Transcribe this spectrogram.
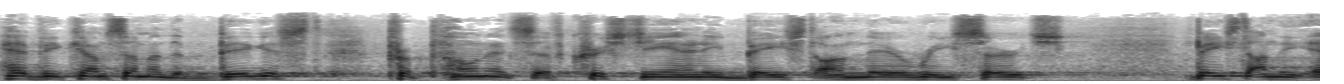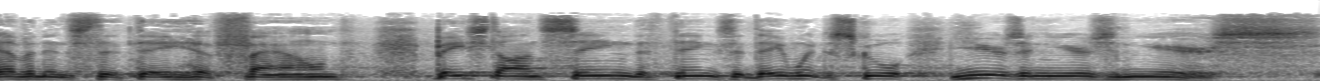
have become some of the biggest proponents of Christianity based on their research? based on the evidence that they have found, based on seeing the things that they went to school years and years and years.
